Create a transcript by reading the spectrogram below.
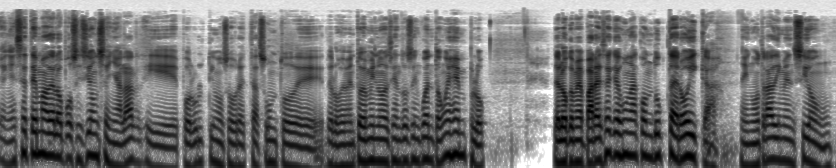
en ese tema de la oposición, señalar, y eh, por último, sobre este asunto de, de los eventos de 1950, un ejemplo de lo que me parece que es una conducta heroica en otra dimensión,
